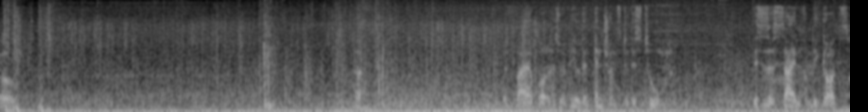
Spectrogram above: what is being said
Whoa. Uh, the fireball has revealed an entrance to this tomb. This is a sign from the gods.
